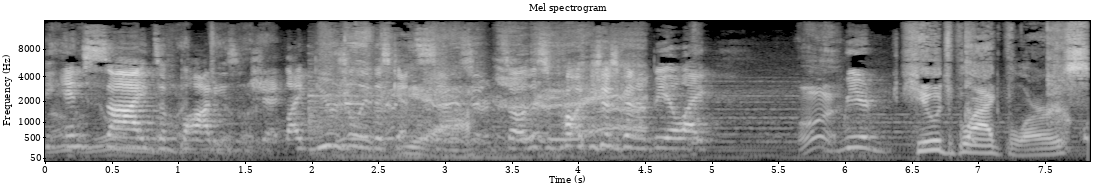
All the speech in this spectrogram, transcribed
the insides of bodies and shit. Like usually this gets yeah. censored, so this is probably just gonna be like weird, huge black blurs.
